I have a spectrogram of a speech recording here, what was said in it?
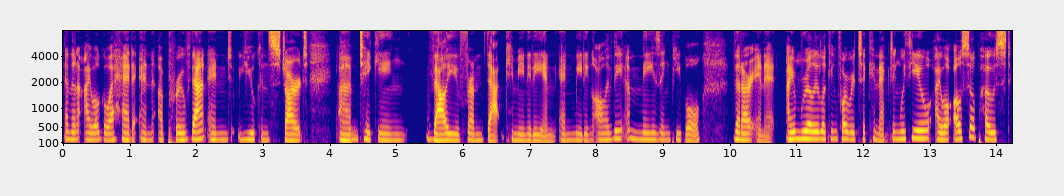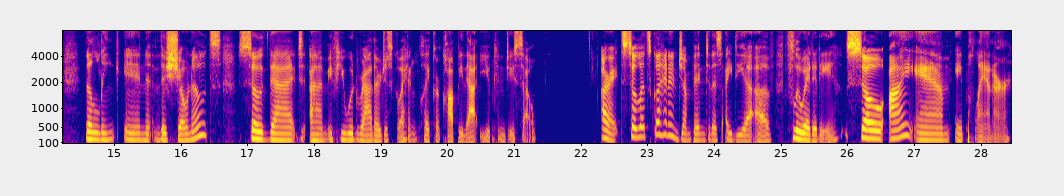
and then I will go ahead and approve that, and you can start um, taking value from that community and, and meeting all of the amazing people that are in it. I'm really looking forward to connecting with you. I will also post the link in the show notes so that um, if you would rather just go ahead and click or copy that, you can do so. All right, so let's go ahead and jump into this idea of fluidity. So, I am a planner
